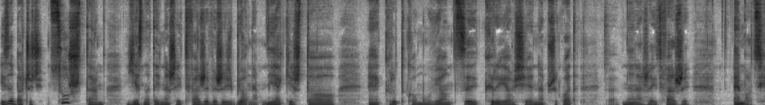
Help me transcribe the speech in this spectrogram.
i zobaczyć, cóż tam jest na tej naszej twarzy wyrzeźbione. Jakież to, e, krótko mówiąc, y, kryją się na przykład e, na naszej twarzy emocje.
